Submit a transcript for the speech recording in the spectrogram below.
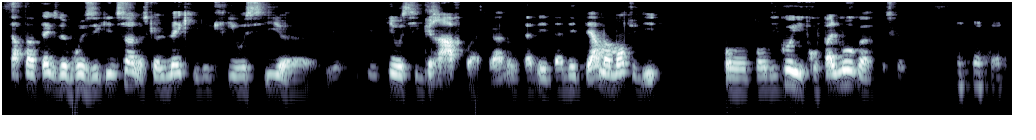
certains textes de Bruce Dickinson, parce que le mec, il écrit aussi, euh, il écrit aussi grave, quoi. Tu vois, donc t'as des, t'as des termes, à un moment, tu dis, ton, ton dico, il trouve pas le mot, quoi. Parce que,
